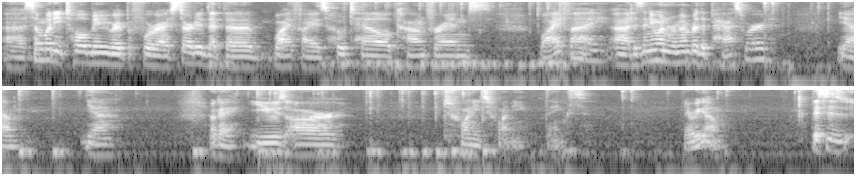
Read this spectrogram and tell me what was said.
Uh, somebody told me right before I started that the Wi-Fi is hotel conference Wi-Fi. Uh, does anyone remember the password? Yeah, yeah. Okay, use our 2020. Thanks. There we go. This is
